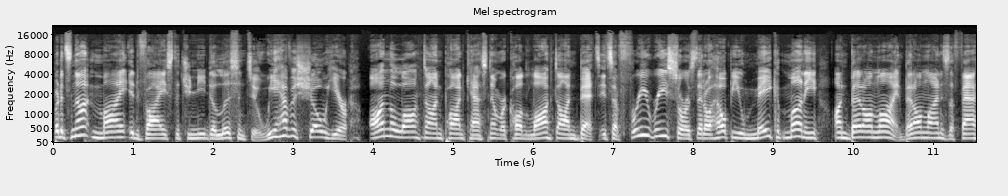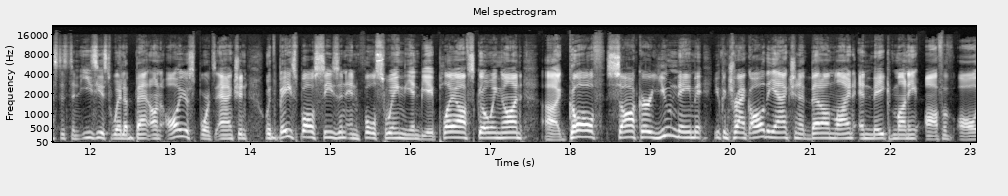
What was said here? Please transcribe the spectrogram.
But it's not my advice that you need to listen to. We have a show here on the Locked On Podcast Network called Locked On Bets. It's a free resource that'll help you make money on BetOnline. BetOnline is the fastest and easiest way to bet on all your sports action with baseball season in full swing, the NBA playoffs going on, uh, golf, soccer, you name it. You can track all the action at BetOnline and make money off of all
